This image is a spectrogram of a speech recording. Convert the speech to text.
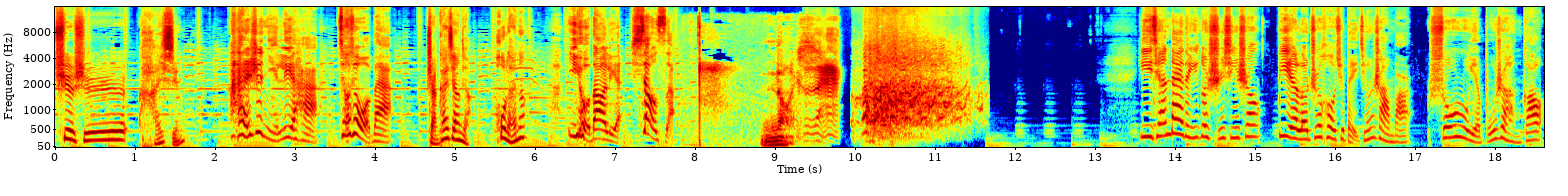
确实还行。还是你厉害，教教我呗。展开讲讲，后来呢？有道理，笑死。Nice。以前带的一个实习生，毕业了之后去北京上班，收入也不是很高。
